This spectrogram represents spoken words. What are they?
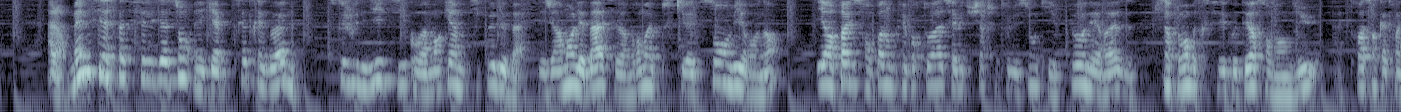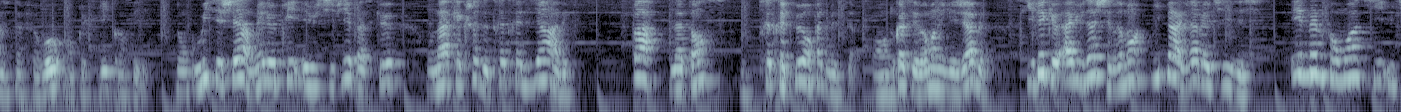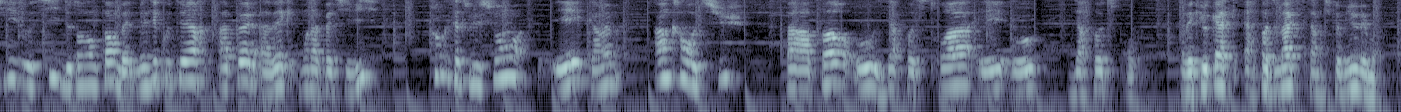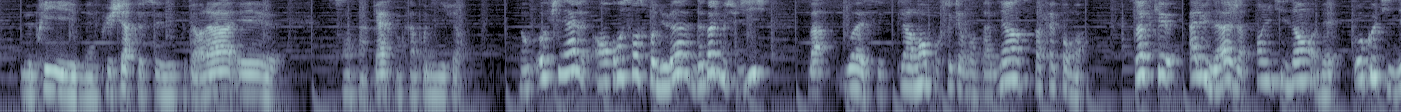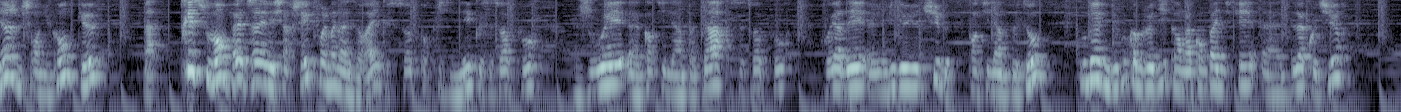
Alors, même si la spatialisation est quand même très très bonne, ce que je vous ai dit, c'est qu'on va manquer un petit peu de basses. Et généralement, les basses, ça va vraiment être tout ce qui va être son environnant. Et enfin, ils ne seront pas non plus faits pour toi si jamais tu cherches une solution qui est peu onéreuse, tout simplement parce que ces écouteurs sont vendus à 399 euros en prix public conseillé. Donc oui, c'est cher, mais le prix est justifié parce que on a quelque chose de très très bien avec pas latence, très très peu en fait, mais en tout cas c'est vraiment négligeable. Ce qui fait qu'à l'usage, c'est vraiment hyper agréable à utiliser. Et même pour moi qui utilise aussi de temps en temps ben, mes écouteurs Apple avec mon Apple TV, je trouve que cette solution est quand même un cran au-dessus par rapport aux AirPods 3 et aux AirPods Pro. Avec le casque AirPods Max, c'est un petit peu mieux, mais bon, le prix est même plus cher que ces écouteurs-là, et euh, de toute façon, c'est un casque, donc c'est un produit différent. Donc au final, en recevant ce produit-là, de base, je me suis dit, bah ouais, c'est clairement pour ceux qui n'entendent pas bien, c'est pas fait pour moi. Sauf que à l'usage, en l'utilisant ben, au quotidien, je me suis rendu compte que bah, très souvent, en fait, j'allais les chercher pour les mettre dans les oreilles, que ce soit pour cuisiner, que ce soit pour jouer euh, quand il est un peu tard, que ce soit pour regarder une vidéo YouTube quand il est un peu tôt, ou même du coup, comme je le dis, quand ma compagne fait euh, de la couture,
